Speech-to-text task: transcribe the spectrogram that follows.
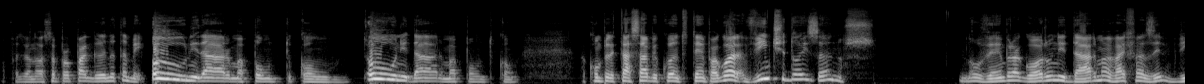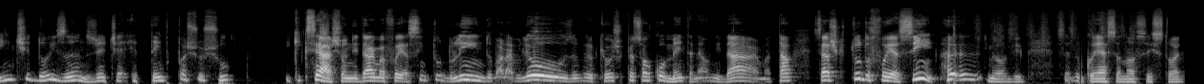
Vou fazer a nossa propaganda também. Unidarma.com. Unidarma.com. A completar, sabe quanto tempo agora? 22 anos. Em novembro, agora, Unidarma vai fazer 22 anos. Gente, é, é tempo para chuchu. E o que, que, você acha? A Unidarma foi assim, tudo lindo, maravilhoso, que hoje o pessoal comenta, né? Unidarma tal. Você acha que tudo foi assim? Meu amigo, você não conhece a nossa história.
